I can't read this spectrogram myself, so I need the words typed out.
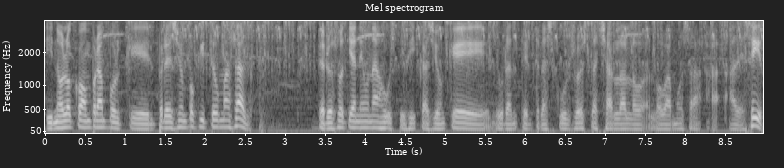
y no lo compran porque el precio es un poquito más alto pero eso tiene una justificación que durante el transcurso de esta charla lo, vamos a, decir.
